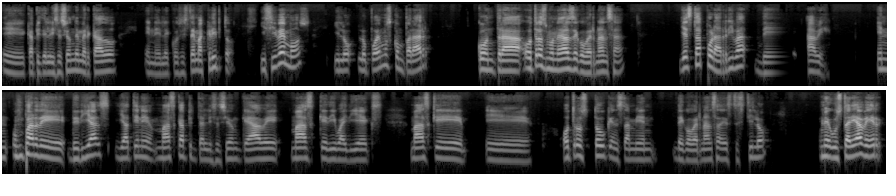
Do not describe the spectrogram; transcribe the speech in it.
eh, capitalización de mercado en el ecosistema cripto. Y si vemos, y lo, podemos comparar contra otras monedas de gobernanza, ya está por arriba de AVE. En un par de, días ya tiene más capitalización que AVE, más que DYDX, más que eh, otros tokens también de gobernanza de este estilo me gustaría ver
